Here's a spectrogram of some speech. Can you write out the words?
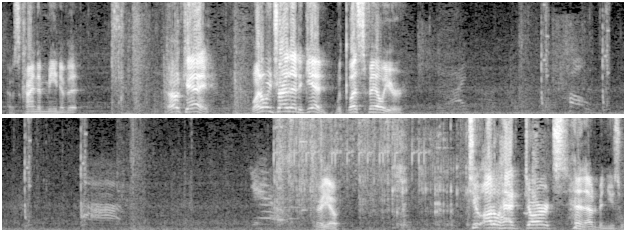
That was kind of mean of it. Okay. Why don't we try that again with less failure? There you go. Two auto hack darts. that would have been useful.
